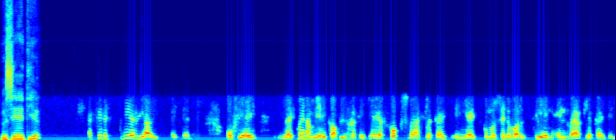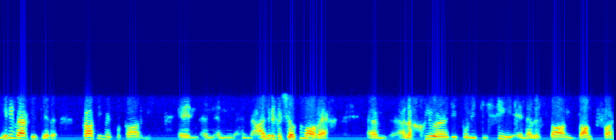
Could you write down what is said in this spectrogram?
Hoe sê jy? Ek sê dis twee realiteite. Of jy lyk my in Amerika op die oomblik het jy 'n Fox werklikheid en jy kom ons sê nou maar 'n CNN werklikheid. En hierdie werklikhede praat nie met mekaar nie. En in in in Heinrich is heeltemal reg. Ehm um, hulle glo die politici en hulle staan bankvas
